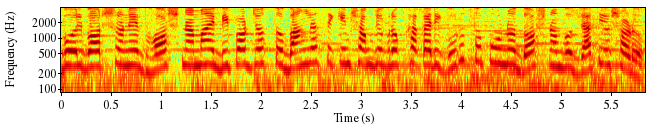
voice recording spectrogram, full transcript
প্রবল বর্ষণে ধস নামায় বিপর্যস্ত বাংলা সিকিম সংযোগ রক্ষাকারী গুরুত্বপূর্ণ দশ নম্বর জাতীয় সড়ক।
